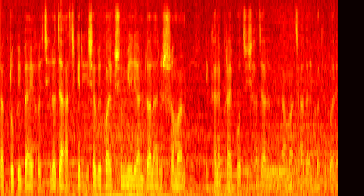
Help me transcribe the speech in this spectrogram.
লাখ রুপি ব্যয় হয়েছিল, যা আজকের হিসাবে কয়েকশো মিলিয়ন ডলারের সমান। এখানে প্রায় পঁচিশ হাজার নামাজ আদায় করতে পারে।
